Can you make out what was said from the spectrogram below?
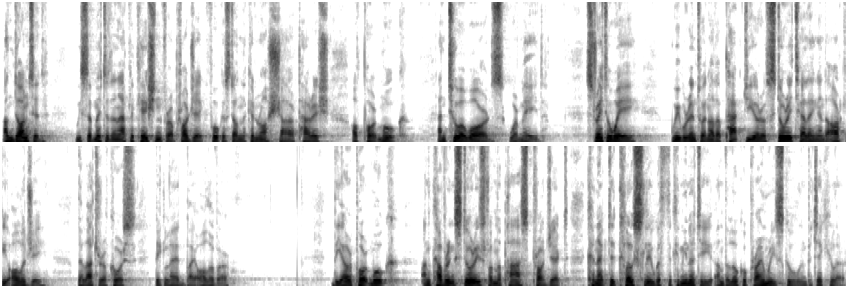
Undaunted, we submitted an application for a project focused on the Kinross parish of Portmoak, and two awards were made. Straight away, we were into another packed year of storytelling and archaeology, the latter, of course, being led by Oliver. The Our Portmoak Uncovering Stories from the Past project connected closely with the community and the local primary school in particular,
